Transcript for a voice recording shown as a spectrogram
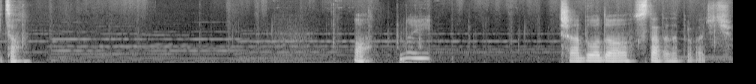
I co? O, no i trzeba było do stada doprowadzić.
